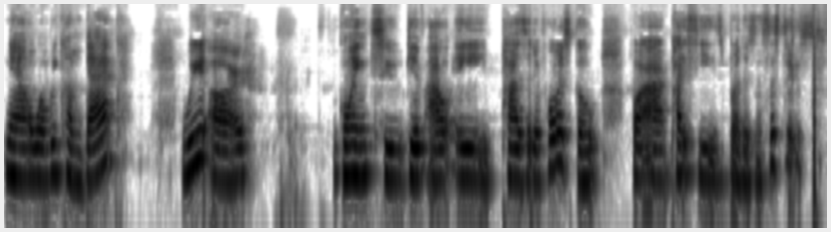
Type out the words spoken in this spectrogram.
Now, when we come back, we are going to give out a positive horoscope for our Pisces brothers and sisters.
